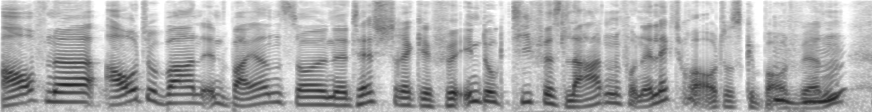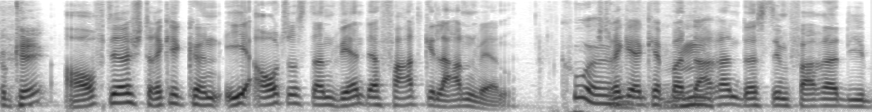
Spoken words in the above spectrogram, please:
Auf einer Autobahn in Bayern soll eine Teststrecke für induktives Laden von Elektroautos gebaut werden. Okay. Auf der Strecke können E-Autos dann während der Fahrt geladen werden. Cool. Strecke erkennt man daran, dass dem Fahrer die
